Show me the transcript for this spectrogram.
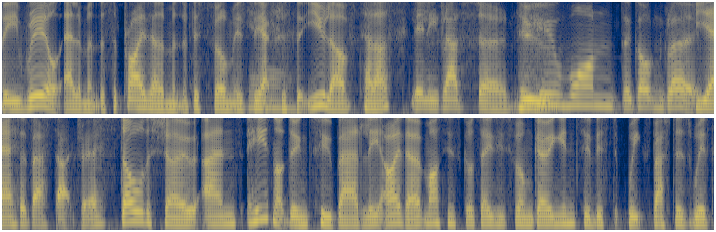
the real element, the surprise element of this film is the actress that you love. Tell us. Lily Gladstone, Who- won the Golden Globe Yes. for Best Actress. Stole the show, and he's not doing too badly either. Martin Scorsese's film going into this week's BAFTAs with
